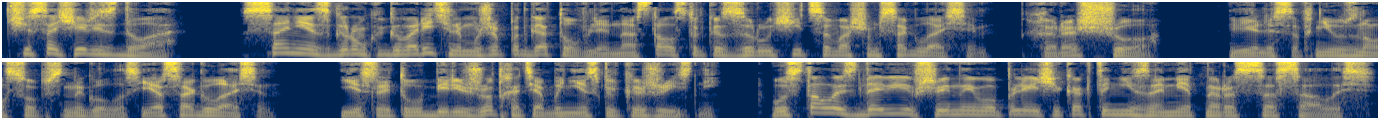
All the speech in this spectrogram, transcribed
«Часа через два. Сания с громкоговорителем уже подготовлено. Осталось только заручиться вашим согласием». «Хорошо». Велесов не узнал собственный голос. «Я согласен если это убережет хотя бы несколько жизней. Усталость, давившая на его плечи, как-то незаметно рассосалась.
